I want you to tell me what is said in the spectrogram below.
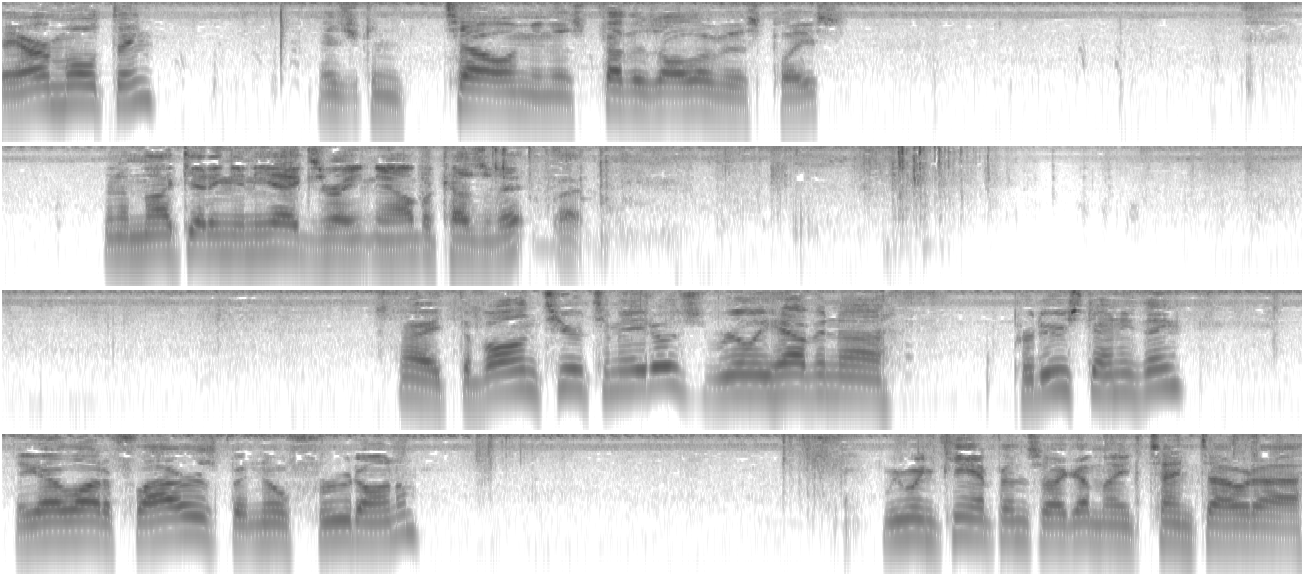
They are molting. As you can tell, I mean, there's feathers all over this place. And I'm not getting any eggs right now because of it, but... Alright, the volunteer tomatoes really haven't uh, produced anything. They got a lot of flowers, but no fruit on them. We went camping, so I got my tent out uh,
